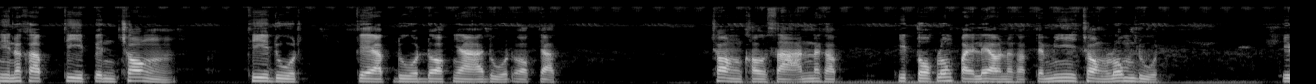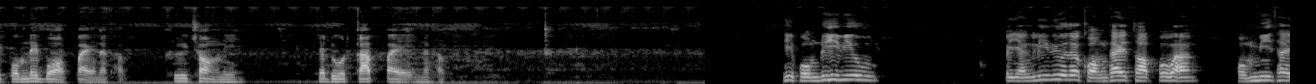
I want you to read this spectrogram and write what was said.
นี่นะครับที่เป็นช่องที่ดูดแกบดูดดอกหญ้าดูดออกจากช่องเข่าสารนะครับ ที่ตกลงไปแล้วนะครับ จะมีช่องล่มดูด ที่ผมได้บอกไปนะครับ คือช่องนี้จะดูดกลับไปนะครับ ที่ผมรีวิวเป็นอย่างรีวิวเจ้าของไทยท็อปเพราะว่าผมมีไทย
